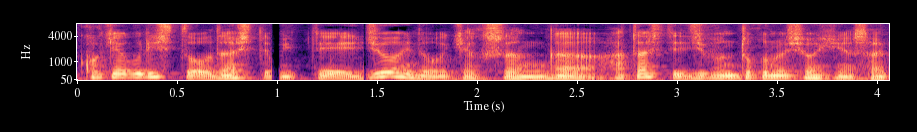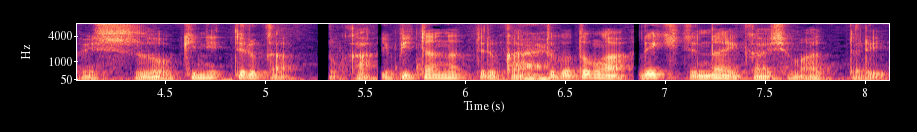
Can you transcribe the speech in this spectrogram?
顧客リストを出してみて、上位のお客さんが果たして自分のところの商品やサービスを気に入ってるかとか、リピーターになってるかってことができてない会社もあったり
